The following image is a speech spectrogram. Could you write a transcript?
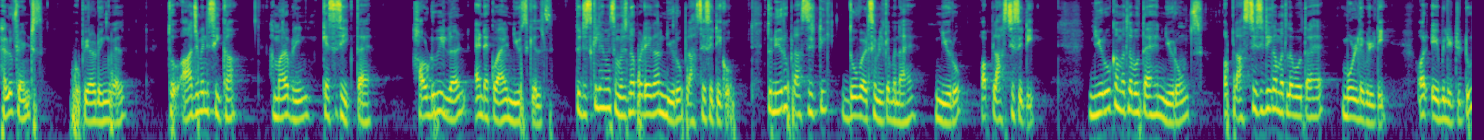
Hello friends hope you are doing well तो आज मैंने सीखा हमारा ब्रेन कैसे सीखता है how do we learn and acquire new skills तो जिसके लिए हमें समझना पड़ेगा न्यूरोप्लास्टिसिटी को। तो न्यूरोप्लास्टिसिटी दो वर्ड से मिलकर बना है न्यूरो और प्लास्टिसिटी न्यूरो का मतलब होता है न्यूरोन्स और प्लास्टिसिटी का मतलब होता है मोल्डेबिलिटी और एबिलिटी टू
